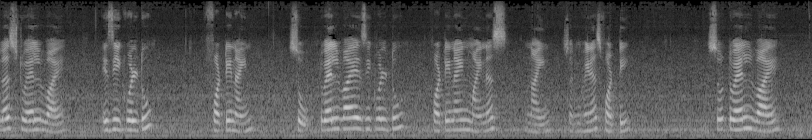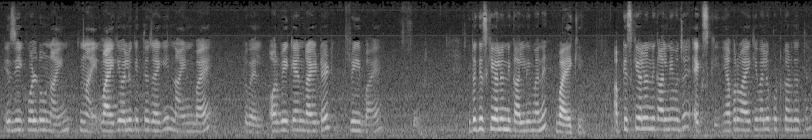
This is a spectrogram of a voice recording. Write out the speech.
plus 12y is equal to 49. So 12y is equal to 49 minus 9 sorry minus 40. So 12y is equal to nine nine y की वैल्यू कितनी हो जाएगी? नाइन बाय ट्वेल्व और we can write it three by four ये तो किसकी वैल्यू निकाल ली मैंने? वाई की. अब किसकी वैल्यू निकालनी है मुझे? एक्स की. यहाँ पर वाई की वैल्यू पुट कर देते हैं.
